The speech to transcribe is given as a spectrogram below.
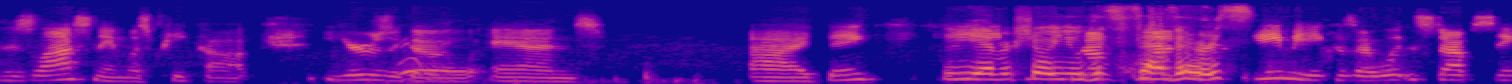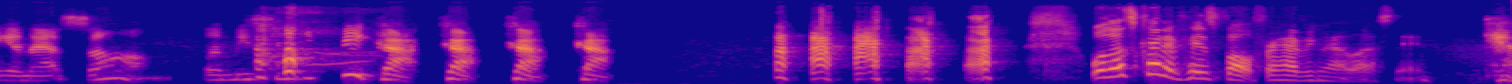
his last name was Peacock years ago, and I think Did he ever show you his not wanted to feathers? See me because I wouldn't stop singing that song. Let me see Peacock, cock, cock, cock. well, that's kind of his fault for having that last name. Yeah.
